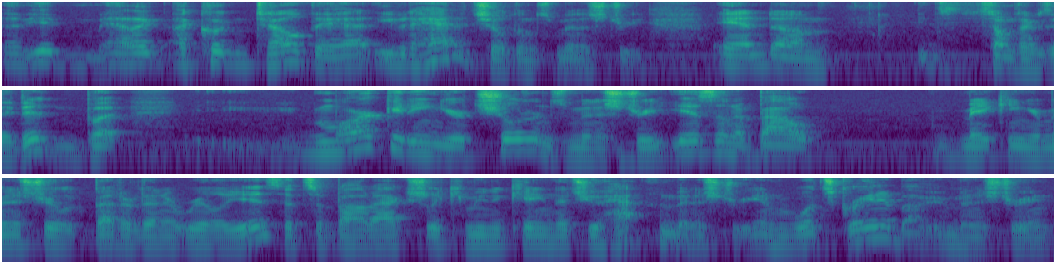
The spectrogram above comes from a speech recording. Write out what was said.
It, and I, I couldn't tell if they had even had a children's ministry. And um, sometimes they didn't. But marketing your children's ministry isn't about making your ministry look better than it really is. It's about actually communicating that you have a ministry and what's great about your ministry and,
